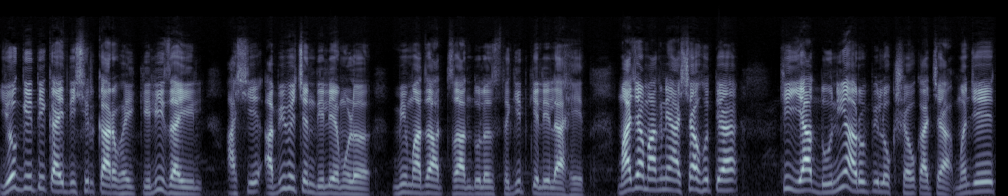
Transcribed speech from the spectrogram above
योग्य ती कायदेशीर कारवाई केली जाईल असे अभिवेचन दिल्यामुळं मी माझं आजचं आंदोलन स्थगित केलेलं आहे. माझ्या मागण्या अशा होत्या की या दोन्ही आरोपी लोकसेवकाच्या म्हणजेच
